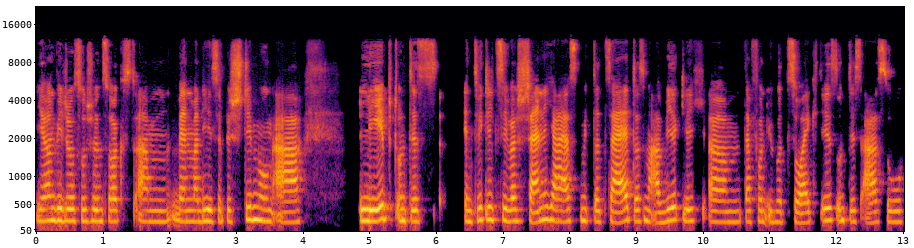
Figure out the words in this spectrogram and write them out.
Ja, und wie du so schön sagst, ähm, wenn man diese Bestimmung auch lebt und das entwickelt sich wahrscheinlich auch erst mit der Zeit, dass man auch wirklich ähm, davon überzeugt ist und das auch so,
